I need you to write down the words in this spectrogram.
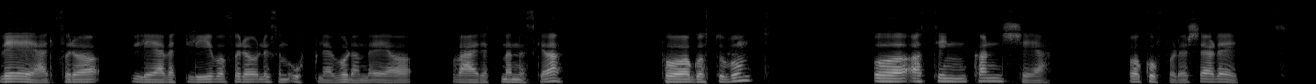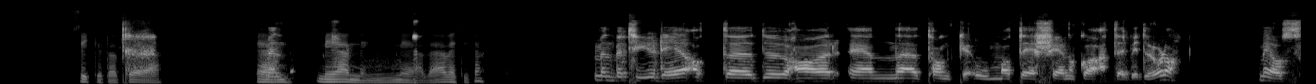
vi, er her for å leve et liv, og for å liksom oppleve hvordan det er å være et menneske. da. På godt og vondt. Og at ting kan skje. Og hvorfor det skjer, det er ikke sikkert at det er en men, mening med det. Jeg vet ikke. Men betyr det at uh, du har en uh, tanke om at det skjer noe etter vi dør, da? Med oss?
